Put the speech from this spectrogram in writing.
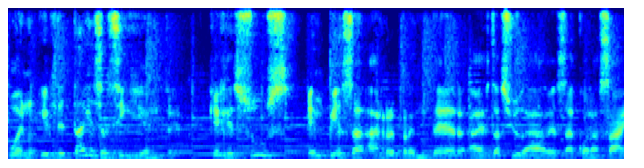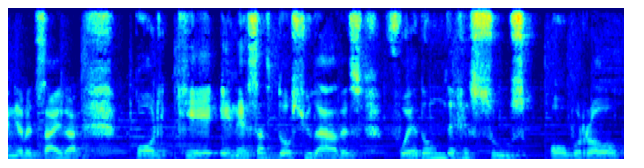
Bueno, y el detalle es el siguiente. Que Jesús empieza a reprender a estas ciudades, a Corazán y a Bethsaida, porque en esas dos ciudades fue donde Jesús obró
